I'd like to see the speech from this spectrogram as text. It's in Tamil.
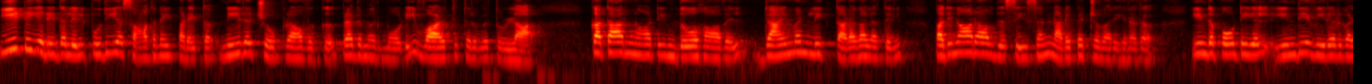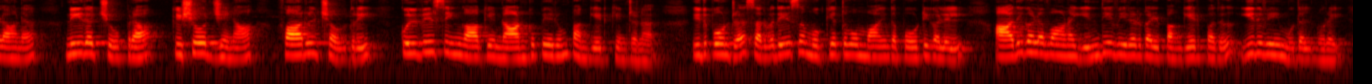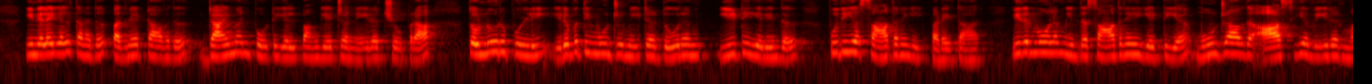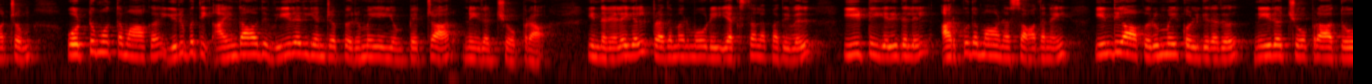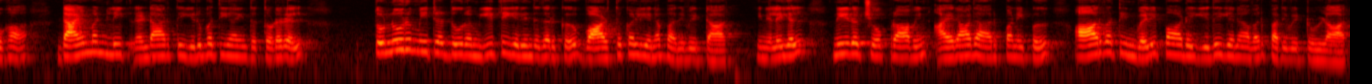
ஈட்டி எறிதலில் புதிய சாதனை படைத்த நீரஜ் சோப்ராவுக்கு பிரதமர் மோடி வாழ்த்து தெரிவித்துள்ளார். கத்தார் நாட்டின் தோஹாவில் டைமண்ட் லீக் தடகளத்தில் பதினாறாவது சீசன் நடைபெற்று வருகிறது. இந்த போட்டியில் இந்திய வீரர்களான நீரஜ் சோப்ரா கிஷோர் ஜெனா ஃபாருல் சௌத்ரி குல்வீர் சிங் ஆகிய நான்கு பேரும் பங்கேற்கின்றனர். இதுபோன்ற சர்வதேச முக்கியத்துவம் வாய்ந்த போட்டிகளில் அதிகளவான இந்திய வீரர்கள் பங்கேற்பது இதுவே முதல் முறை. இந்நிலையில் தனது பதினெட்டாவது டைமண்ட் போட்டியில் பங்கேற்ற நீரஜ் சோப்ரா தொண்ணூறு புள்ளி இருபத்தி மூன்று மீட்டர் தூரம் ஈட்டி எறிந்து புதிய சாதனையை படைத்தார். இதன் மூலம் இந்த சாதனையை எட்டிய மூன்றாவது ஆசிய வீரர் மற்றும் ஒட்டுமொத்தமாக இருபத்தி ஐந்தாவது வீரர் என்ற பெருமையையும் பெற்றார் நீரஜ் சோப்ரா. இந்த நிலையில் பிரதமர் மோடி எக்ஸ் தள பதிவில் ஈட்டி எறிதலில் அற்புதமான சாதனை இந்தியா பெருமை கொள்கிறது. Neeraj Chopra Doha Diamond League ரெண்டாயிரத்தி இருபத்தி ஐந்து தொடரில் தொண்ணூறு மீட்டர் தூரம் ஈட்டி எறிந்ததற்கு வாழ்த்துக்கள் என பதிவிட்டார். இந்நிலையில் நீரஜ் சோப்ராவின் அயராத அர்ப்பணிப்பு ஆர்வத்தின் வெளிப்பாடு இது என அவர் பதிவிட்டுள்ளார்.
